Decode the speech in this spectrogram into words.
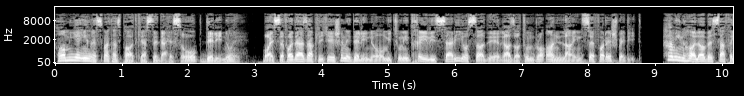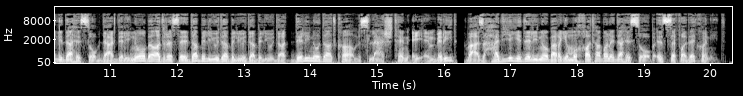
حامی این قسمت از پادکست ده صبح دلینوه با استفاده از اپلیکیشن دلینو می‌تونید خیلی سریع و ساده غذاتون رو آنلاین سفارش بدید. همین حالا به صفحه ده صبح در دلینو به آدرس www.delino.com/10am برید و از هدیه دلینو برای مخاطبان ده صبح استفاده کنید.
